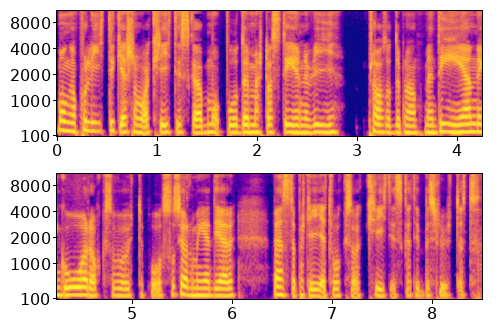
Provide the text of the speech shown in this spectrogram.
många politiker som var kritiska, både Märta Stenevi, pratade bland annat med DN igår, också var ute på sociala medier. Vänsterpartiet var också kritiska till beslutet.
